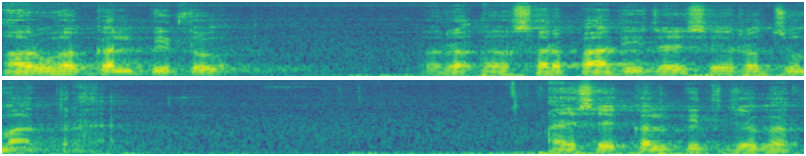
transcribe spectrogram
और वह कल्पित तो सर्पादि जैसे रज्जु मात्र है। ऐसे कल्पित जगत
